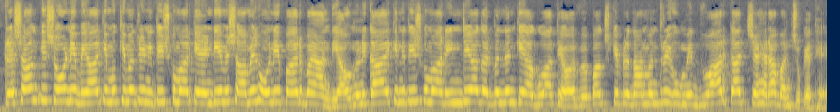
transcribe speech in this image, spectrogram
प्रशांत किशोर ने बिहार के मुख्यमंत्री नीतीश कुमार के एनडीए में शामिल होने पर बयान दिया। उन्होंने कहा है कि नीतीश कुमार इंडिया गठबंधन के अगुआ थे और विपक्ष के प्रधानमंत्री उम्मीदवार का चेहरा बन चुके थे।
